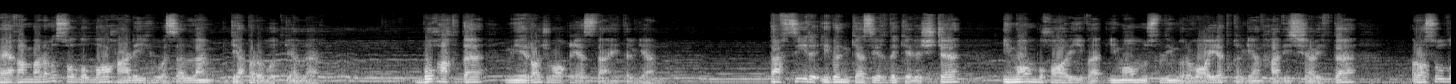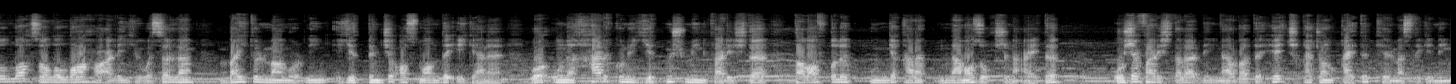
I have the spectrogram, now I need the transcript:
payg'ambarimiz sollallohu alayhi va sallam gapirib o'tganlar. Bu haqda Miroj voqeasida aytilgan. Tafsiri Ibn Kasirda kelishicha, Imom Buxoriy va Imom Muslim rivoyat qilgan hadis sharifda Rasululloh sollallohu alayhi va sallam Baytul Ma'murning 7-osmonda ekani va uni har kuni 70 ming farishta tavof qilib unga qarab namoz o'qishini aytib, o'sha farishtalarning navbati hech qachon qaytib kelmasligining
